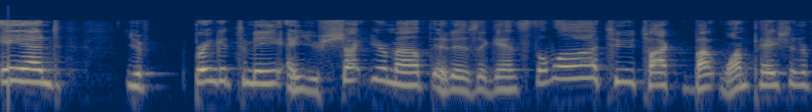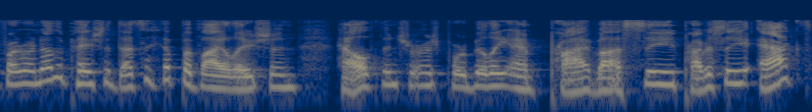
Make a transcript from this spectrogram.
And you bring it to me and you shut your mouth. It is against the law to talk about one patient in front of another patient. That's a HIPAA violation, Health Insurance Portability and Privacy Privacy Act.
